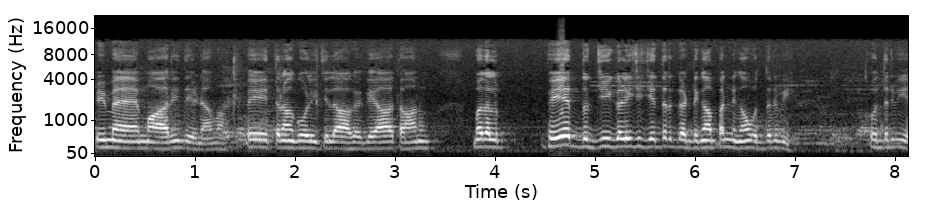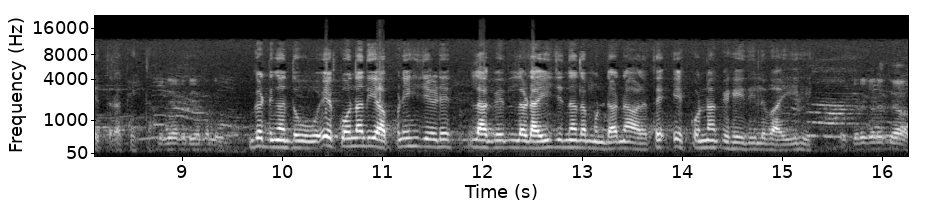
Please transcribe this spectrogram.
ਵੀ ਮੈਂ ਮਾਰ ਹੀ ਦੇਣਾ ਵਾ। ਤੇ ਇਸ ਤਰ੍ਹਾਂ ਗੋਲੀ ਚਲਾ ਕੇ ਗਿਆ ਤਾਂ ਨੂੰ। ਮਤਲਬ ਫਿਰ ਦੂਜੀ ਗਲੀ 'ਚ ਜਿੱਧਰ ਗੱਡੀਆਂ ਭੰਨੀਆਂ ਉਧਰ ਵੀ। ਉਧਰ ਵੀ ਇਸ ਤਰ੍ਹਾਂ ਕੀਤਾ। ਕਿੰਨੀਆਂ ਗੱਡੀਆਂ ਭੰਨੀਆਂ? ਗੱਡੀਆਂ ਦੋ। ਇੱਕ ਉਹਨਾਂ ਦੀ ਆਪਣੀ ਸੀ ਜਿਹੜੇ ਲਾਗੇ ਲੜਾਈ ਜਿਨ੍ਹਾਂ ਦਾ ਮੁੰਡਾ ਨਾਲ ਤੇ ਇੱਕ ਉਹਨਾਂ ਕਿਸੇ ਦੀ ਲਵਾਈ ਸੀ। ਕਿਹੜੇ ਕਿਹੜੇ ਹਥਿਆਰ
